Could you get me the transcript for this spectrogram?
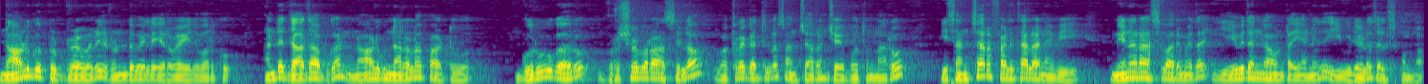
నాలుగు ఫిబ్రవరి రెండు వేల ఇరవై ఐదు వరకు. అంటే దాదాపుగా నాలుగు నెలల పాటు గురువు గారు వృషభ రాశిలో వక్రగతిలో సంచారం చేయబోతున్నారు. ఈ సంచార ఫలితాలు అనేవి మీనరాశి వారి మీద ఏ విధంగా ఉంటాయి అనేది ఈ వీడియోలో తెలుసుకుందాం.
